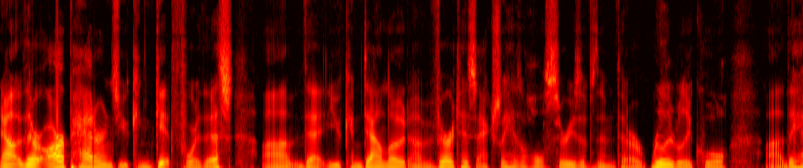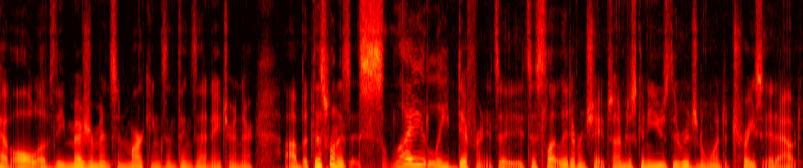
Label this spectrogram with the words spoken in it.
Now there are patterns you can get for this um, that you can download. Uh, Veritas actually has a whole series of them that are really really cool. Uh, they have all of the measurements and markings and things of that nature in there. Uh, but this one is slightly different. It's a, it's a slightly different shape. So I'm just going to use the original one to trace it out.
